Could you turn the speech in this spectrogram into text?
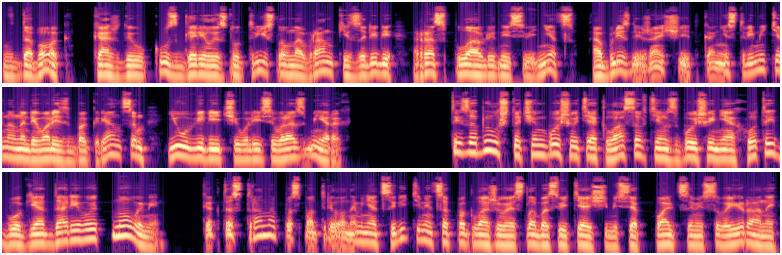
Вдобавок Каждый укус горел изнутри, словно в ранке залили расплавленный свинец, а близлежащие ткани стремительно наливались багрянцем и увеличивались в размерах. «Ты забыл, что чем больше у тебя классов, тем с большей неохотой боги одаривают новыми?» Как-то странно посмотрела на меня целительница, поглаживая слабо светящимися пальцами свои раны.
